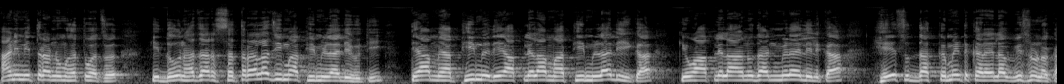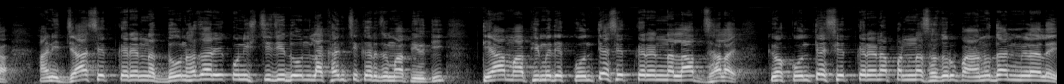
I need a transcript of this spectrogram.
आणि मित्रांनो महत्त्वाचं की दोन हजार सतराला जी माफी मिळाली होती त्या माफीमध्ये आपल्याला माफी मिळाली का? किंवा आपल्याला अनुदान मिळालेलं का? हे सुद्धा कमेंट करायला विसरू नका. आणि ज्या शेतकऱ्यांना दोन हजार एकोणीसची जी दोन लाखांची कर्जमाफी होती त्या माफीमध्ये कोणत्या शेतकऱ्यांना लाभ झाला आहे किंवा कोणत्या शेतकऱ्यांना पन्नास हजार रुपये अनुदान मिळालं आहे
